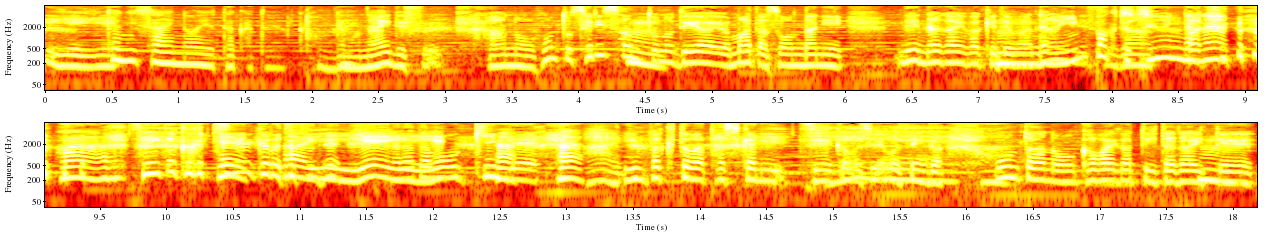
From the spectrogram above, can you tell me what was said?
い、いえいえ。本当に才能豊かというか。とんでもないです。あの本当セリさんとの出会いはまだそんなにね長いわけではないんですが、パクト強いんだね。はい。性格が強いからですね。体も大きいんで、はい。はい、インパクトは確かに強いかもしれませんが、本当あの可愛がっていただいて、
